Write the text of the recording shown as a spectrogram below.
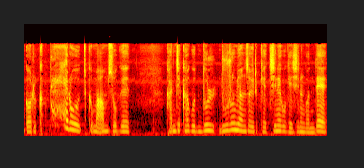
거를 그대로 그 마음 속에 간직하고 누, 누르면서 이렇게 지내고 계시는 건데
